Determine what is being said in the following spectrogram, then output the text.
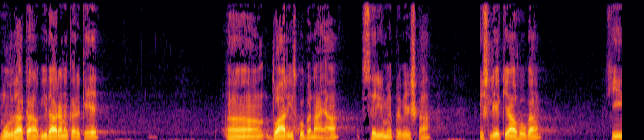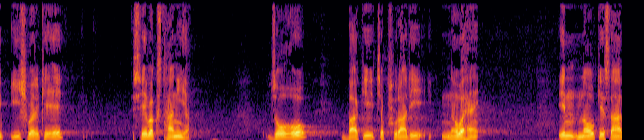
मूर्धा का विदारण करके द्वार इसको बनाया, शरीर में प्रवेश का। इसलिए क्या होगा कि ईश्वर के सेवक स्थानीय जो बाकी चक्षुरादि नव हैं इन नौ के साथ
